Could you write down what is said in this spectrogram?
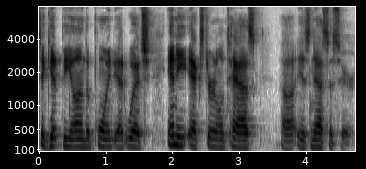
to get beyond the point at which any external task uh, is necessary.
